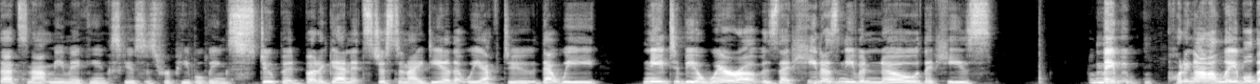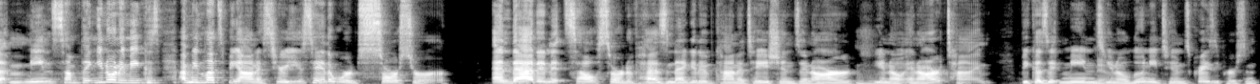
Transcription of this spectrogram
that's not me making excuses for people being stupid, but again, it's just an idea that we have to that we need to be aware of is that he doesn't even know that he's maybe putting on a label that means something. You know what I mean? Because I mean, let's be honest here. You say the word sorcerer, and that in itself sort of has negative connotations in our, Mhm. you know, in our time because it means, Yeah. you know, Looney Tunes, crazy person,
